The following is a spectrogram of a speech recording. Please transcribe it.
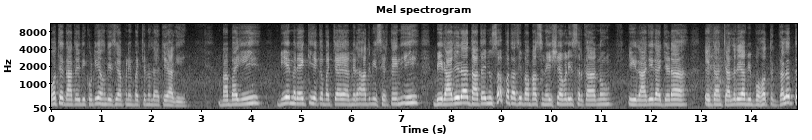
ਉੱਥੇ ਦਾਤਾ ਜੀ ਦੀ ਕੁਟੀਆ ਹੁੰਦੀ ਸੀ, ਆਪਣੇ ਬੱਚੇ ਨੂੰ ਲੈ ਕੇ ਆ ਗਈ। ਬਾਬਾ ਜੀ, ਵੀ ਇਹ ਮੇਰਾ ਇੱਕ ਹੀ ਇੱਕ ਬੱਚਾ ਆ, ਮੇਰਾ ਆਦਮੀ ਸਿਰ ਤੇ ਨਹੀਂ। ਵੀ ਰਾਜੇ ਦਾ ਦਾਤਾ ਜੀ ਨੂੰ ਸਭ ਪਤਾ ਸੀ ਬਾਬਾ ਸਨੇਹ ਵਾਲੀ ਸਰਕਾਰ ਨੂੰ ਕਿ ਰਾਜੇ ਦਾ ਜਿਹੜਾ ਇਦਾਂ ਚੱਲ ਰਿਹਾ ਵੀ ਬਹੁਤ ਗਲਤ,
